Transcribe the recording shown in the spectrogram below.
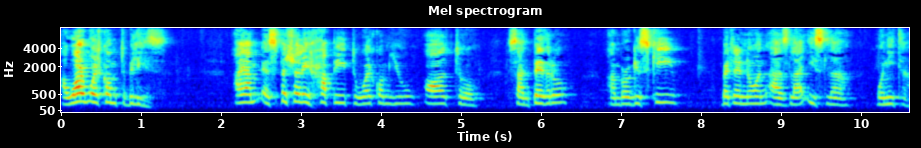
a warm welcome to Belize. I am especially happy to welcome you all to San Pedro Caye, better known as La Isla Bonita.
